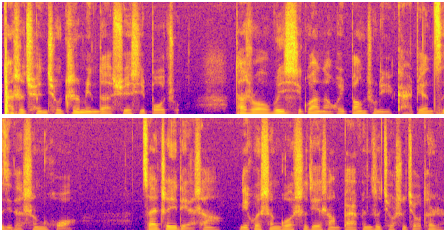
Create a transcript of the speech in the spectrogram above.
他是全球知名的学习博主。他说，微习惯呢会帮助你改变自己的生活，在这一点上。你会胜过世界上百分之九十九的人。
